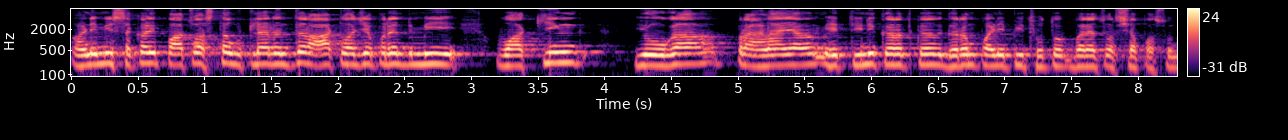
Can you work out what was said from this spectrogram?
आणि मी सकाळी पाच वाजता उठल्यानंतर आठ वाजेपर्यंत मी वॉकिंग योगा प्राणायाम हे तिन्ही करत करत गरम पाणी पित होतो बऱ्याच वर्षापासून.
